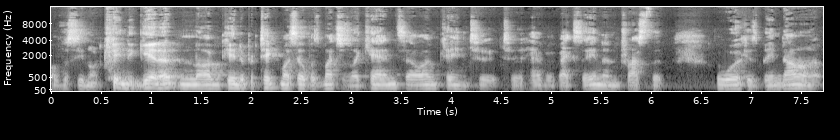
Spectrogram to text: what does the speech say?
obviously not keen to get it, and I'm keen to protect myself as much as I can. So I'm keen to, to have a vaccine and trust that the work has been done on it.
